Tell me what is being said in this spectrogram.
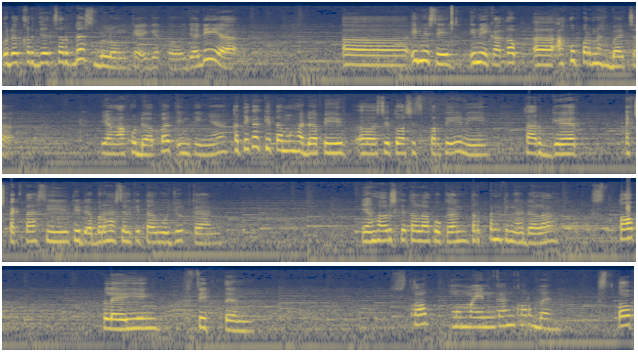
Udah kerja cerdas belum kayak gitu. Jadi ya eh, ini sih ini kakak eh, aku pernah baca yang aku dapat intinya ketika kita menghadapi eh, situasi seperti ini target ekspektasi tidak berhasil kita wujudkan yang harus kita lakukan terpenting adalah stop playing victim. Stop memainkan korban. Stop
